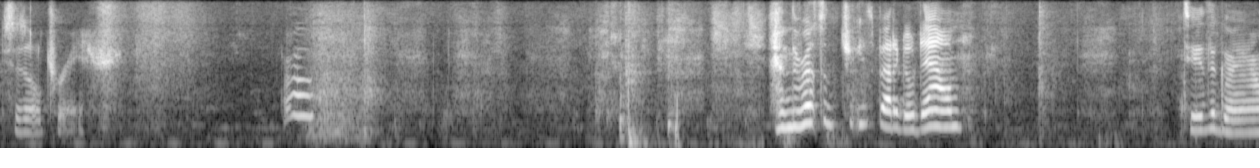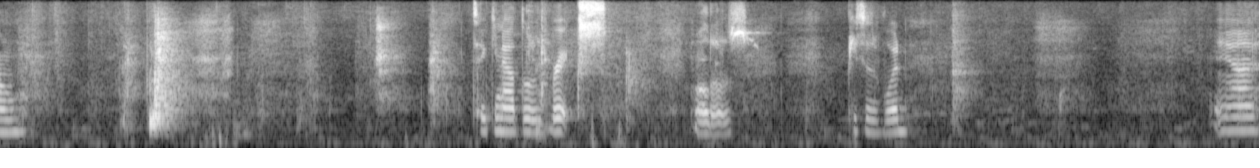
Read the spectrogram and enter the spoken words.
This is all trash. And the rest of the tree is about to go down to the ground. Taking out those bricks, all those pieces of wood. And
